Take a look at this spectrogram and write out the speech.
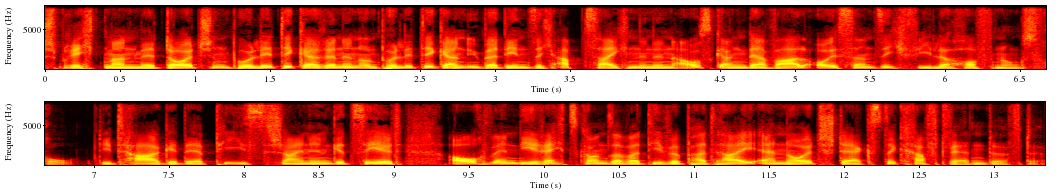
Spricht man mit deutschen Politikerinnen und Politikern über den sich abzeichnenden Ausgang der Wahl, äußern sich viele hoffnungsfroh. Die Tage der Peace scheinen gezählt, auch wenn die rechtskonservative Partei erneut stärkste Kraft werden dürfte.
